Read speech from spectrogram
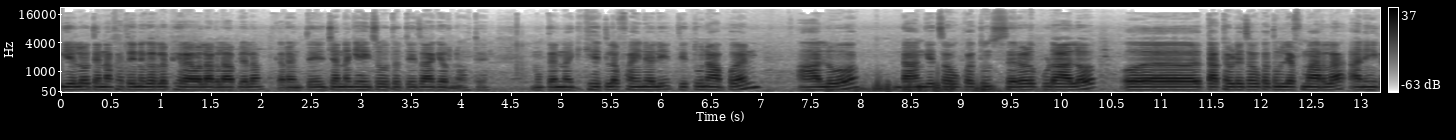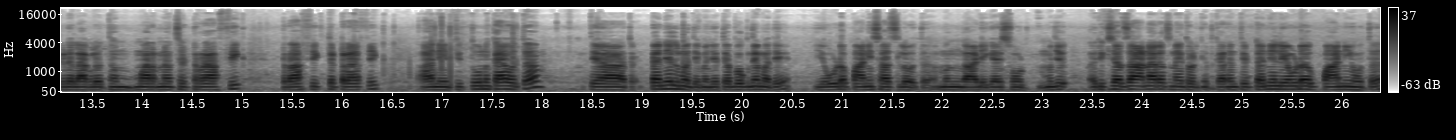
गेलो त्या नखातेनगरला फिरावं लागलं आपल्याला कारण ते ज्यांना घ्यायचं होतं ते जागेवर नव्हते. मग त्यांना घेतलं फायनली तिथून आपण आलो डांगे चौकातून सरळ पुढं आलो तातवडे चौकातून लेफ्ट मारला आणि इकडे लागलो होतं मारणाचं ट्राफिक ट्राफिक तर ट्राफिक आणि तिथून काय होतं? त्या टनेलमध्ये म्हणजे त्या बोगद्यामध्ये एवढं पाणी साचलं होतं. मग गाडी काय सोड म्हणजे रिक्षा जाणारच नाही थोडक्यात कारण ते टनेल एवढं पाणी होतं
